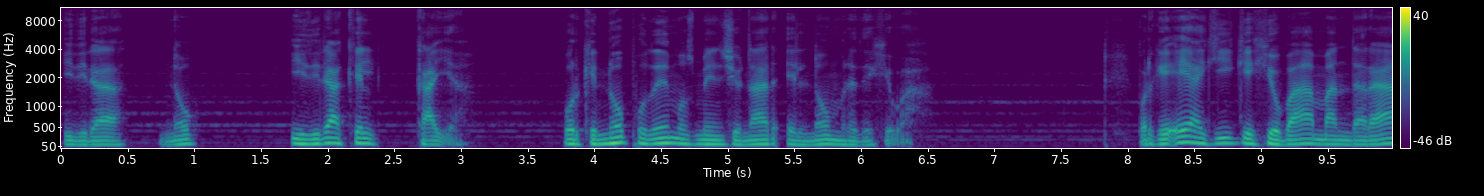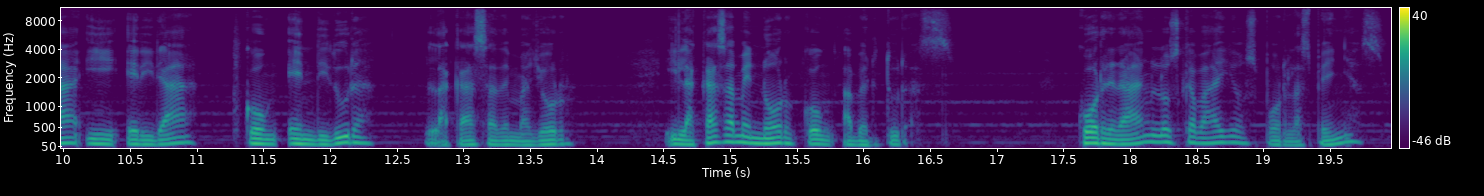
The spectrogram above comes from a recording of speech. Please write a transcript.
Y dirá, no. Y dirá aquel, calla, porque no podemos mencionar el nombre de Jehová. Porque he aquí que Jehová mandará y herirá con hendidura la casa de mayor y la casa menor con aberturas. ¿Correrán los caballos por las peñas?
